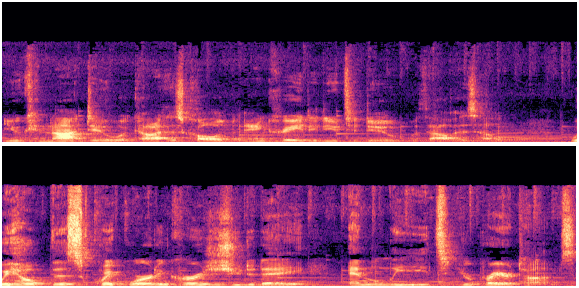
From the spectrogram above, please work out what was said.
you cannot do what God has called and created you to do without His help. We hope this quick word encourages you today and leads your prayer times.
